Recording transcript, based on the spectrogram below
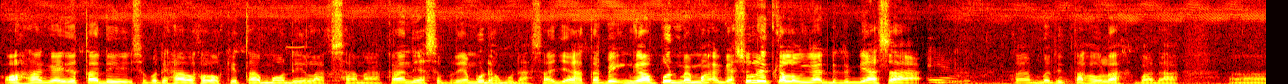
olahraga itu tadi seperti hal kalau kita mau dilaksanakan ya sebenarnya mudah-mudah saja. Tapi enggak pun memang agak sulit kalau nggak biasa. Iya. Kita beritahulah kepada uh,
